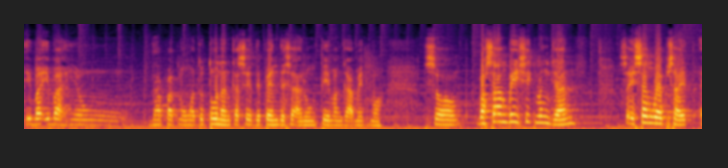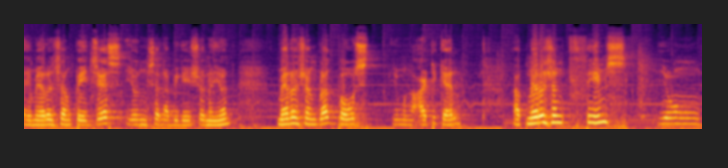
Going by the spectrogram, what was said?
iba-iba yung dapat mong matutunan kasi depende sa anong team ang gamit mo. So basta ang basic lang dyan sa isang website ay meron siyang pages yung sa navigation na yun. Meron siyang blog post yung mga article. At meron siyang themes yung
